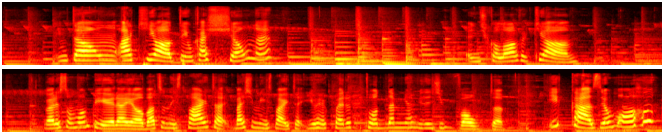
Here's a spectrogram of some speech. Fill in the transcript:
então, aqui, ó, tem um caixão, né? A gente coloca aqui, ó. Agora eu sou um vampiro. Aí, ó, bato no Esparta, bate em mim, Esparta, e eu recupero toda a minha vida de volta. E caso eu morra...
